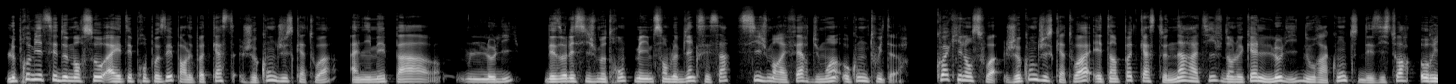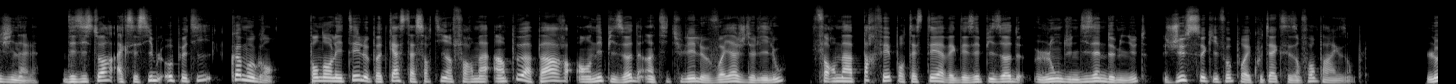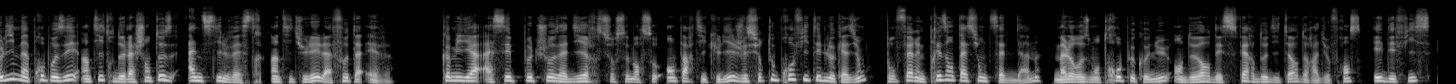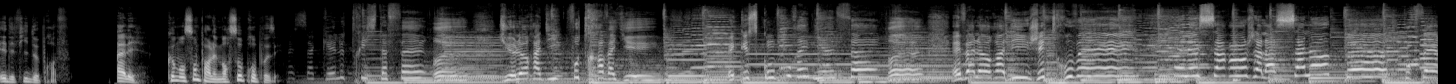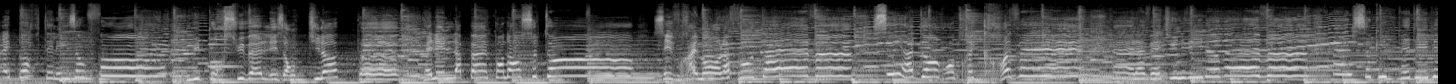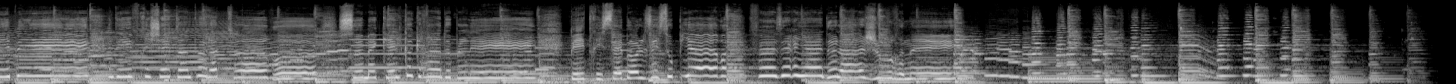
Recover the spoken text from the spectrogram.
Le premier de ces deux morceaux a été proposé par le podcast Je compte jusqu'à toi, animé par Loli. Désolé si je me trompe, mais il me semble bien que c'est ça, si je m'en réfère du moins au compte Twitter. Quoi qu'il en soit, Je compte jusqu'à toi est un podcast narratif dans lequel Loli nous raconte des histoires originales. Des histoires accessibles aux petits comme aux grands. Pendant l'été, le podcast a sorti un format un peu à part en épisode intitulé Le voyage de Lilou. Format parfait pour tester avec des épisodes longs d'une dizaine de minutes, juste ce qu'il faut pour écouter avec ses enfants par exemple. Loli m'a proposé un titre de la chanteuse Anne Sylvestre intitulé La faute à Ève. Comme il y a assez peu de choses à dire sur ce morceau en particulier, je vais surtout profiter de l'occasion pour faire une présentation de cette dame, malheureusement trop peu connue en dehors des sphères d'auditeurs de Radio France et des fils et des filles de profs. Allez, Commençons par le morceau proposé. Quelle triste affaire. Dieu leur a dit, faut travailler. Mais qu'est-ce qu'on pourrait bien faire? Eva leur a dit, j'ai trouvé. Elle s'arrange à la salope faire et porter les enfants. Lui poursuivait les antilopes. Elle est lapin pendant ce temps. C'est vraiment la faute à. Si Adam rentrait crevé, elle avait une vie de rêve. Elle s'occupait des bébés, défrichait un peu la terre, semait quelques grains de blé, pétrissait bols et soupières, faisait rien de la journée.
